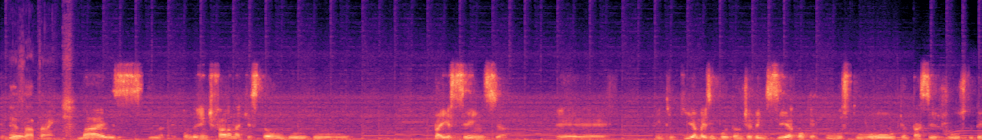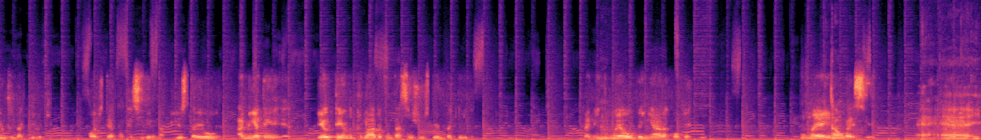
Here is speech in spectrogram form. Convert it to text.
entendeu? Exatamente. Mas quando a gente fala na questão do, do da essência, é, entre o que é mais importante, é vencer a qualquer custo ou tentar ser justo dentro daquilo que pode ter acontecido ali na pista, eu, a minha tem, eu tendo pro lado a tentar ser justo dentro daquilo que para mim não é o ganhar a qualquer custo. Não é e então, não vai ser. É, é, e,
